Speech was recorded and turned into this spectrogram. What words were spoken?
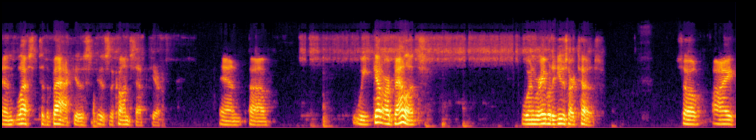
and less to the back is, is the concept here. And uh, we get our balance when we're able to use our toes. So I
